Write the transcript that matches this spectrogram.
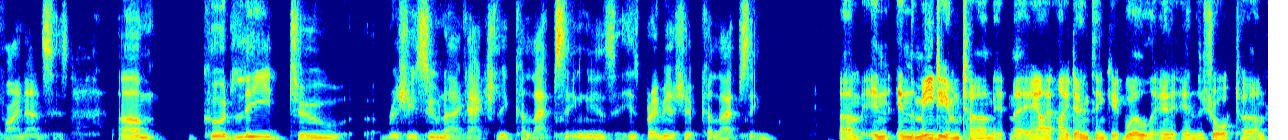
finances um, could lead to Rishi Sunak actually collapsing, is his premiership collapsing? Um, in in the medium term, it may. I, I don't think it will in, in the short term.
